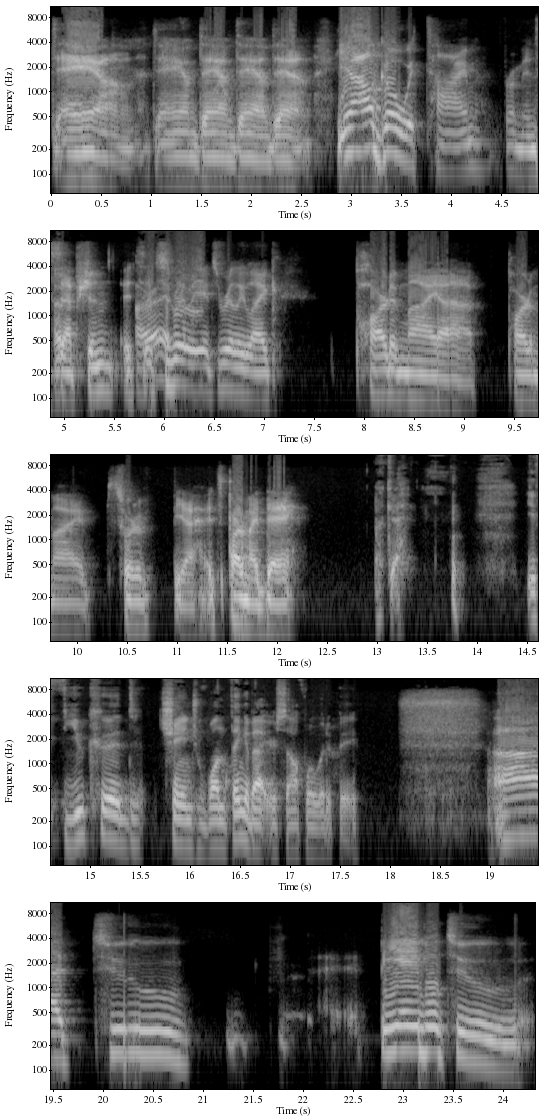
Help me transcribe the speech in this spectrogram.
damn, damn, damn, damn, damn. Yeah, I'll go with Time from Inception. It's All it's right. really it's really like part of my uh part of my sort of yeah, it's part of my day. Okay. if you could change one thing about yourself, what would it be? Uh to be able to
